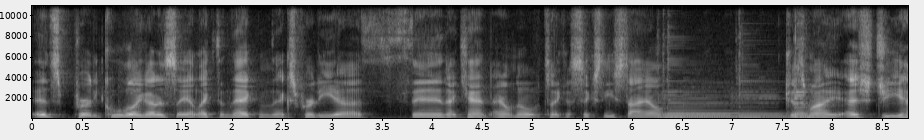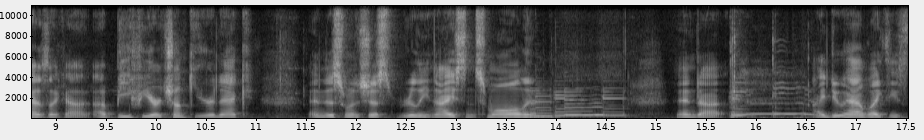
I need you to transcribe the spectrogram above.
it's pretty cool. I gotta say, I like the neck. The neck's pretty uh, thin. I can't. I don't know if it's like a 60 style, because my SG has like a, a beefier, chunkier neck, and this one's just really nice and small and and uh, I do have like these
